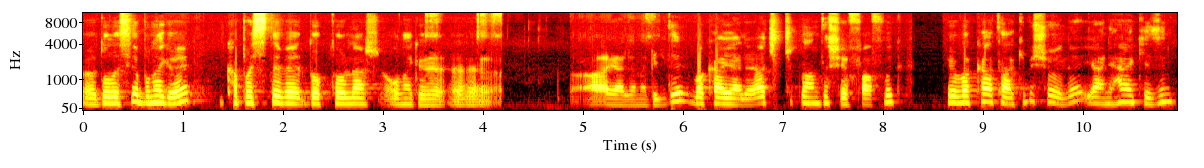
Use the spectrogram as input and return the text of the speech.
Ee, dolayısıyla buna göre kapasite ve doktorlar ona göre e, ayarlanabildi. Vaka yerleri açıklandı, şeffaflık ve vaka takibi şöyle yani herkesin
